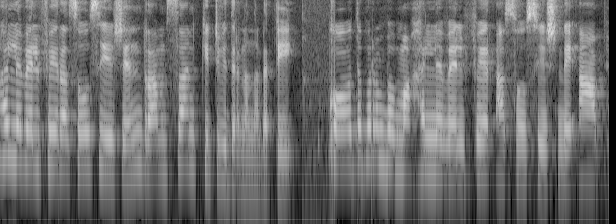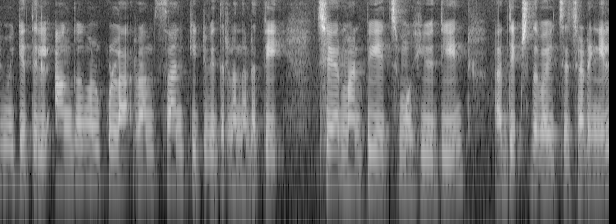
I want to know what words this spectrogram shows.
മഹല്ല വെൽഫെയർ അസോസിയേഷൻ റംസാൻ കിറ്റ് വിതരണം നടത്തി. കോതപറമ്പ് മഹല്ല വെൽഫെയർ അസോസിയേഷന്റെ ആഭിമുഖ്യത്തിൽ അംഗങ്ങൾക്കുള്ള റംസാൻ കിറ്റ് വിതരണം നടത്തി. ചെയർമാൻ പി എച്ച് മൊഹിയുദ്ദീൻ അധ്യക്ഷത വഹിച്ച ചടങ്ങിൽ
